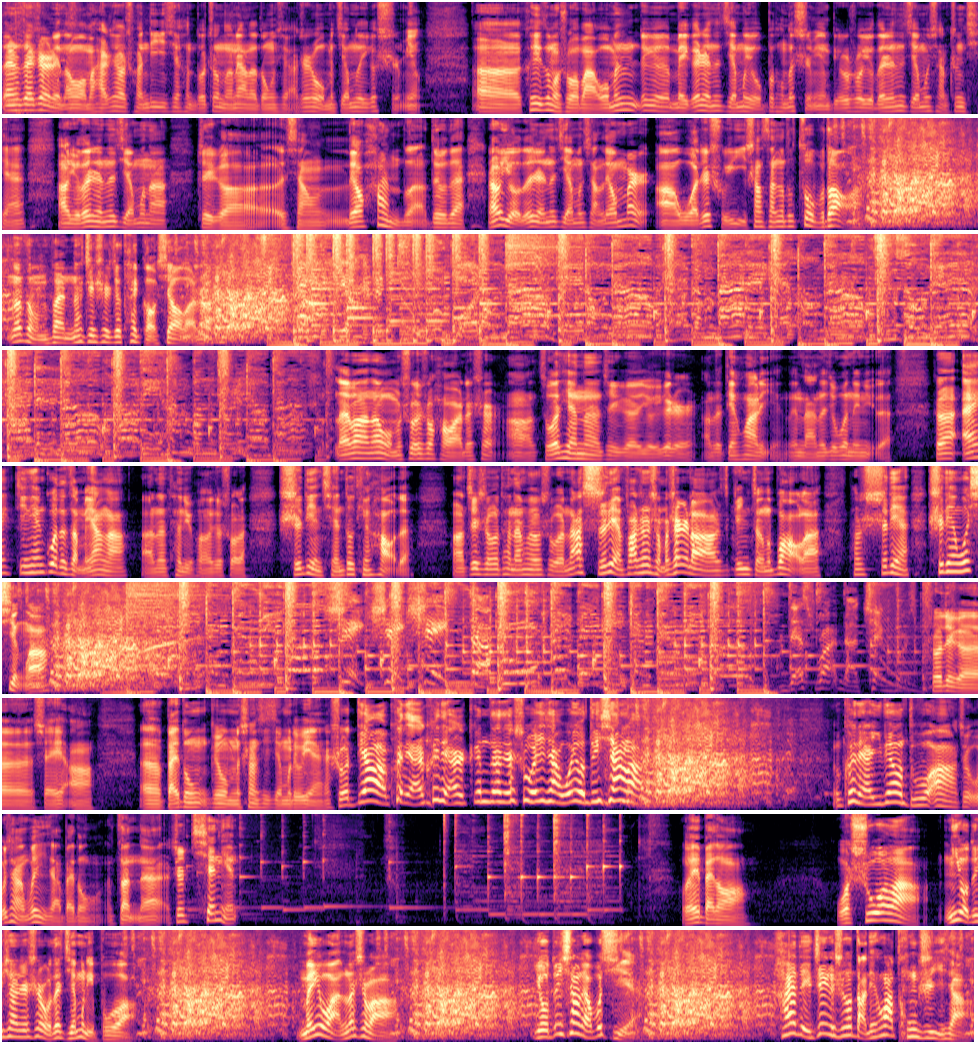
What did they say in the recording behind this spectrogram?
但是在这里呢，我们还是要传递一些很多正能量的东西啊，这是我们节目的一个使命。呃，可以这么说吧，我们这个每个人的节目有不同的使命，比如说有的人的节目想挣钱啊，有的人的节目呢，这个想撩汉子，对不对？然后有的人的节目想撩妹儿啊，我这属于以上三个都做不到啊，那怎么办？那这事儿就太搞笑了，是吧？来吧，那我们说一说好玩的事儿啊。昨天呢，这个有一个人啊，在电话里，那男的就问那女的，说：“哎，今天过得怎么样啊？”啊，那他女朋友就说了：“十点前都挺好的。”啊，这时候她男朋友说：“那十点发生什么事儿了？给你整的不好了？”他说：“十点，十点我醒了。”说这个谁啊？呃，白东给我们上期节目留言说：“调，快点，快点，跟大家说一下，我有对象了。快点，一定要读啊！就我想问一下白东，怎的？就千年？喂，白东，我说了，你有对象这事儿，我在节目里播，没完了是吧？有对象了不起，还得这个时候打电话通知一下。”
